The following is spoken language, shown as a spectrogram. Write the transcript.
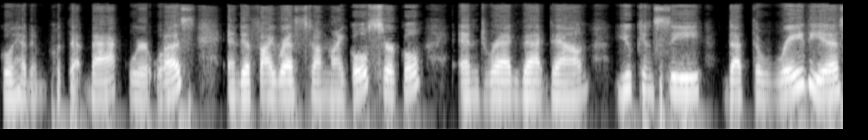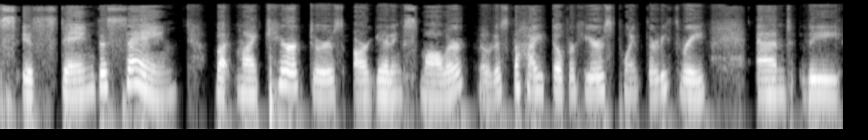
go ahead and put that back where it was. And if I rest on my goal circle and drag that down, you can see that the radius is staying the same, but my characters are getting smaller. Notice the height over here is 0.33, and the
